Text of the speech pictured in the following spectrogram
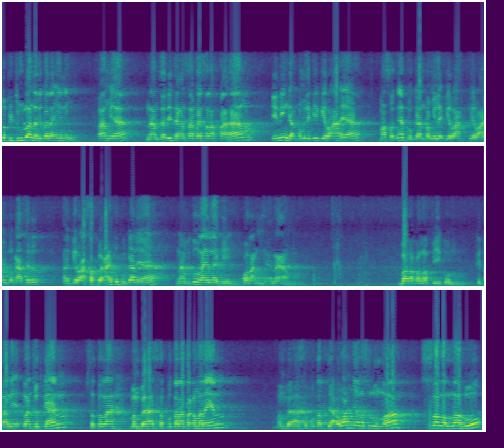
lebih duluan daripada ini. Paham ya? Nah, jadi jangan sampai salah paham. Ini enggak memiliki qiraah ya. Maksudnya bukan pemilik qiraah qiraah Ibnu Katsir, eh, qiraah sab'ah itu bukan ya. Nah, itu lain lagi orangnya. Naam. Barakallahu fikum. Kita lanjutkan setelah membahas seputar apa kemarin? Membahas seputar dakwahnya Rasulullah sallallahu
